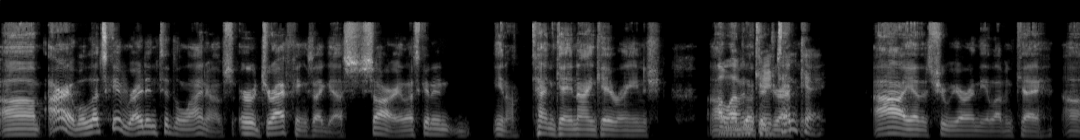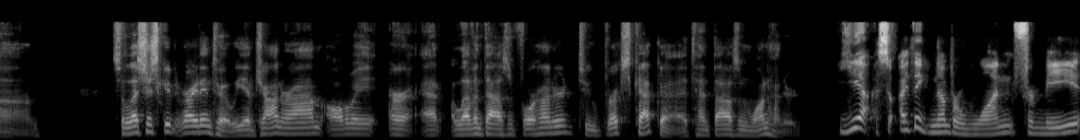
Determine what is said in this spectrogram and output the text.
Um, all right, well, let's get right into the lineups or DraftKings, I guess. Sorry, let's get in, you know, 10k, 9k range. Um, 11k, 10k. Ah, yeah, that's true. We are in the 11K. Um, so let's just get right into it. We have Jon Rahm all the way or at 11,400 to Brooks Koepka at 10,100. Yeah. So I think number one for me,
